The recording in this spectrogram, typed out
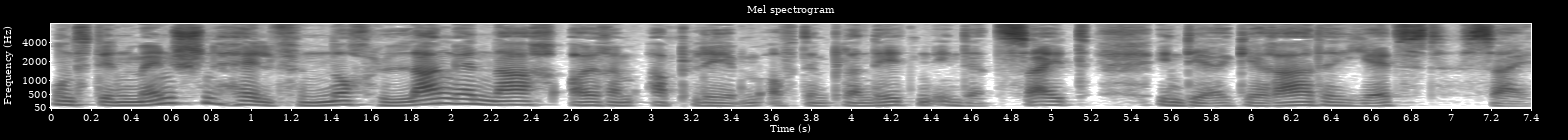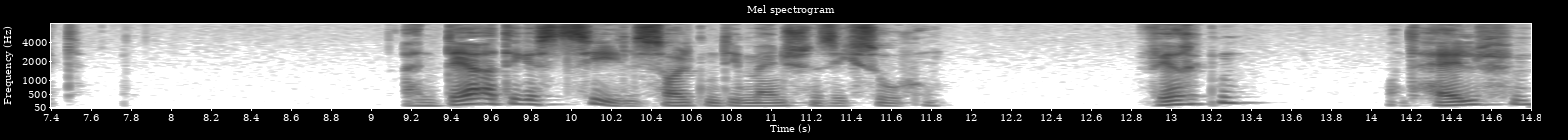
und den Menschen helfen, noch lange nach eurem Ableben auf dem Planeten in der Zeit, in der ihr gerade jetzt seid. Ein derartiges Ziel sollten die Menschen sich suchen. Wirken und helfen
